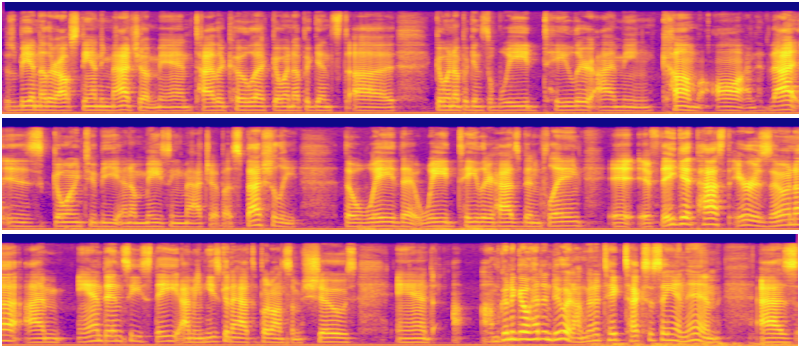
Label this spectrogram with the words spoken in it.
this will be another outstanding matchup, man. Tyler Kolek going up against uh, going up against Wade Taylor. I mean, come on. That is going to be an amazing matchup, especially the way that Wade Taylor has been playing. If they get past Arizona, I'm and NC State, I mean, he's to have to put on some shows and I'm to go ahead and do it. I'm to take Texas A&M as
